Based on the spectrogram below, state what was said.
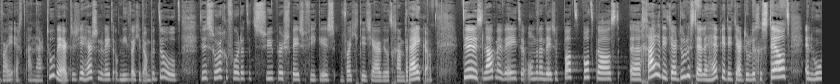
waar je echt aan naartoe werkt. Dus je hersenen weten ook niet wat je dan bedoelt. Dus zorg ervoor dat het super specifiek is wat je dit jaar wilt gaan bereiken. Dus laat mij weten onderaan deze podcast uh, ga je dit jaar doelen stellen? Heb je dit jaar doelen gesteld? En hoe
